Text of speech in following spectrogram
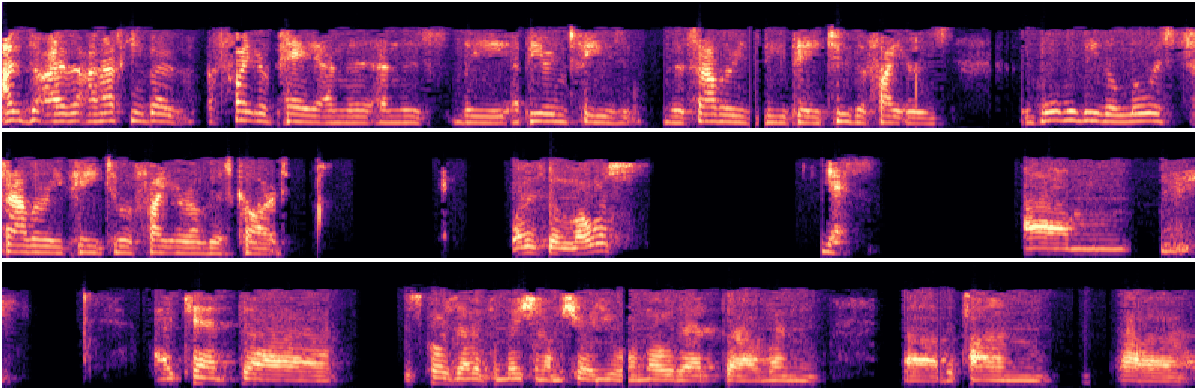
I'm, I'm asking about fighter pay and the and this, the appearance fees, the salaries that you pay to the fighters. What would be the lowest salary paid to a fighter on this card? What is the lowest? Yes. Um, I can't uh, disclose that information. I'm sure you will know that uh, when uh, the time uh,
